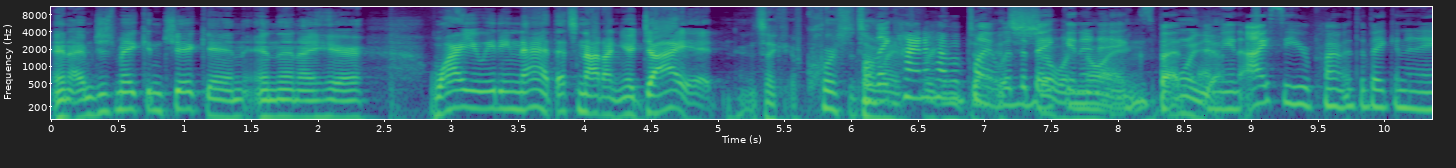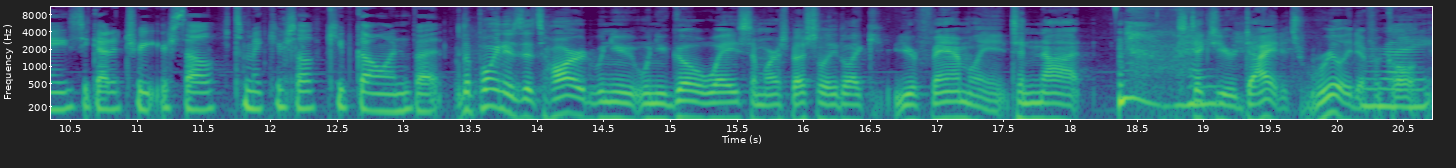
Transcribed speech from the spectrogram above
and I'm just making chicken, and then I hear. Why are you eating that? That's not on your diet. It's like, of course it's on your diet. Well, on they kind of have a point diet. with the so bacon and eggs, but Well, yeah. I mean, I see your point with the bacon and eggs. You got to treat yourself to make yourself keep going. But the point is, it's hard when you when you go away somewhere, especially like your family, to not stick to your diet. It's really difficult. Right.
